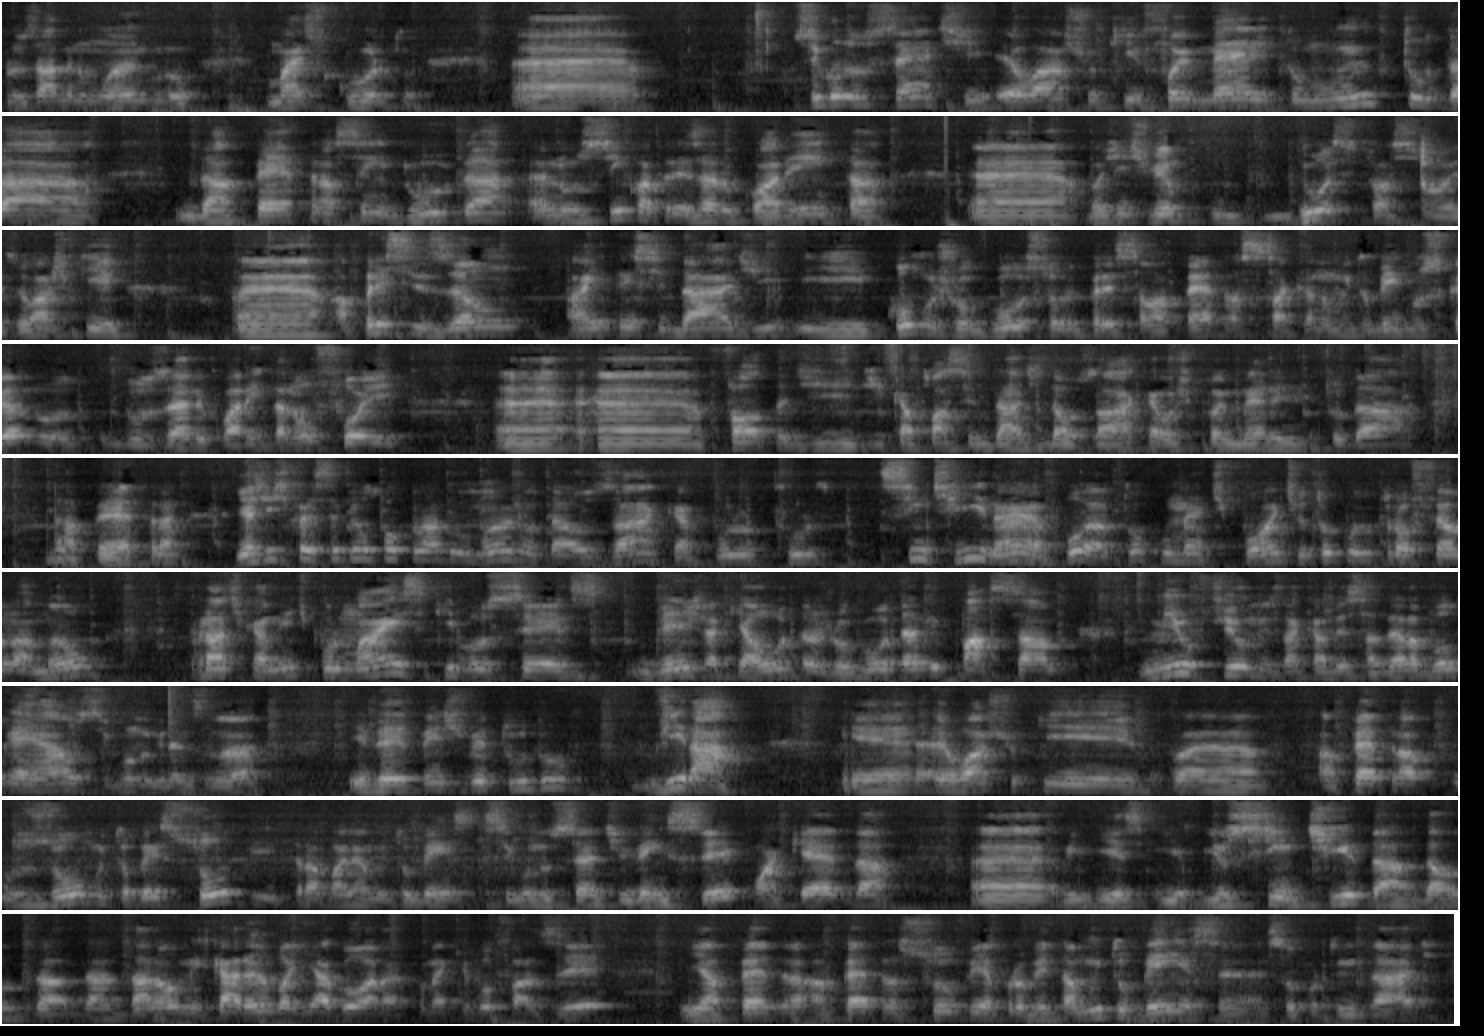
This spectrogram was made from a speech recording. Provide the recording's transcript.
cruzada num ângulo mais curto. É, o segundo set, eu acho que foi mérito muito da, da Petra, sem dúvida, no 5 a 3 0 40 é, a gente viu duas situações. Eu acho que é, a precisão, a intensidade e como jogou sob pressão a Petra, sacando muito bem, buscando do 0,40, não foi é, é, falta de, de, capacidade da Osaka, eu acho que foi mérito da, da Petra. E a gente percebeu um pouco o lado humano da Osaka por, por sentir, né? Pô, eu tô com match point, eu tô com o troféu na mão, praticamente, por mais que você veja que a outra jogou, deve passar mil filmes na cabeça dela, vou ganhar o segundo Grand Slam e de repente ver tudo virar. É, eu acho que é, a Petra usou muito bem, soube trabalhar muito bem esse segundo set e vencer com a queda é, e, e, e, o sentir da, da, da, da Naomi, caramba, e agora? Como é que eu vou fazer? E a Petra, a Petra soube aproveitar muito bem essa, essa oportunidade.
